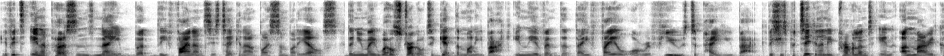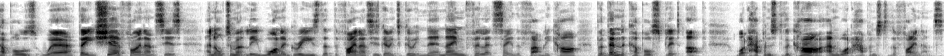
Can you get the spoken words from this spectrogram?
If it's in a person's name, but the finance is taken out by somebody else, then you may well struggle to get the money back in the event that they fail or refuse to pay you back. This is particularly prevalent in unmarried couples where they share finances and ultimately one agrees that the finance is going to go in their name for, let's say, the family car, but then the couple split up what happens to the car and what happens to the finance.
